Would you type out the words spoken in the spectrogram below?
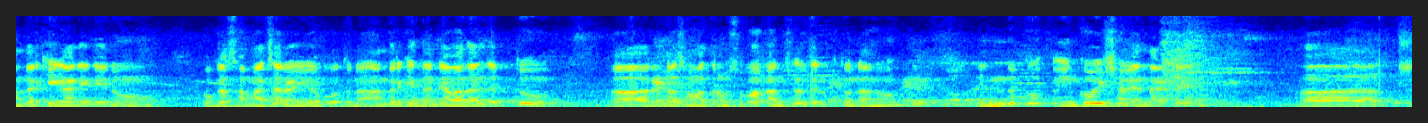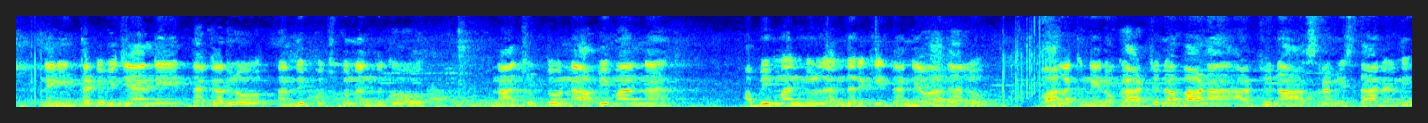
అందరికీ కానీ నేను ఒక సమాచారం ఇవ్వబోతున్నా. అందరికీ ధన్యవాదాలు చెప్తూ రెండో సంవత్సరం శుభాకాంక్షలు తెలుపుతున్నాను. ఇందుకు ఇంకో విషయం ఏంటంటే నేను ఇంతటి విజయాన్ని దగ్గరలో అందిపుచ్చుకున్నందుకు నా చుట్టూ ఉన్న అభిమాన అభిమన్యులందరికీ ధన్యవాదాలు. వాళ్ళకు నేను ఒక అర్జున బాణ అర్జున ఆశ్రమం ఇస్తానని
